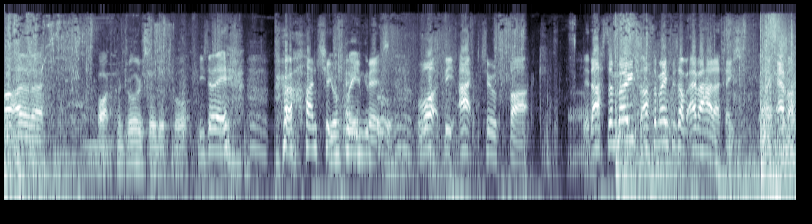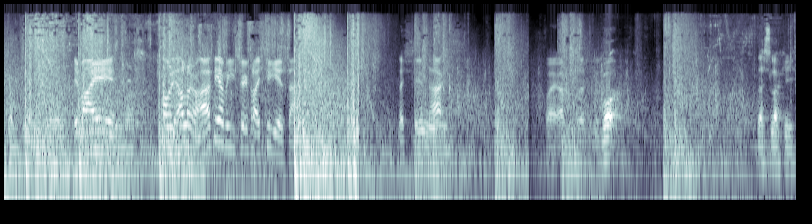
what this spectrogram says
uh, I don't know. Fuck, controller's so difficult. He's done it for a hundred You're k bits. control. What the actual fuck? that's the most. That's the most bits I've ever had. I think. Like ever. Like I'm playing. In my Really nice. how long. I think I've been straight for like two years now. Let's see attack. Wait, I'm just What? That's lucky.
